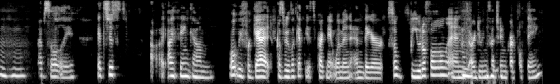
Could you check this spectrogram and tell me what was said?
Mm-hmm. Absolutely. It's just, I, I think, um, what we forget because we look at these pregnant women and they're so beautiful and are doing such an incredible thing,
